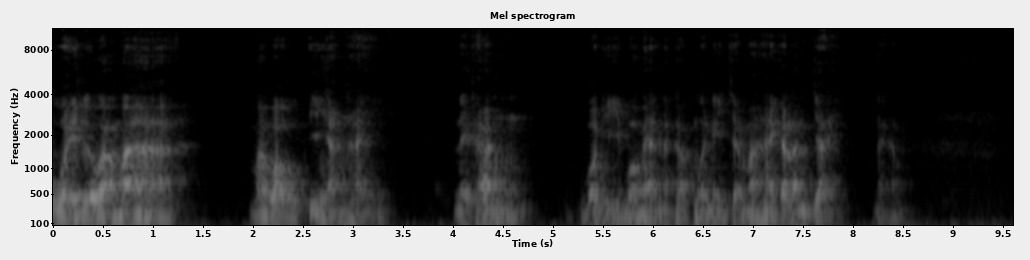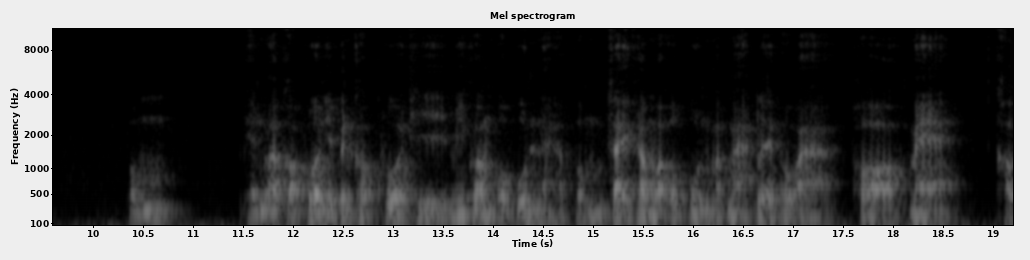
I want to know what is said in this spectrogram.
อวยหรือว่ามามาเว้าอีหยังให้ในทางบ่ดีบ่แมนนะครับมื้อนี้จะมาให้กำลังใจนะครับ ผม เห็นว่าครอบครัวนี้เป็นครอบครัวที่มีความอบอุ่นนะครับ ผมใส่คำว่าอบอุ่นมาก ๆ เลย เพราะว่าพ่อแม่เข้า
